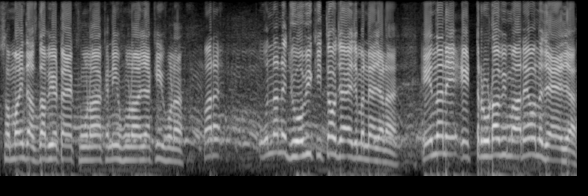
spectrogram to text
ਸਮਾਂ ਹੀ ਦੱਸਦਾ ਵੀ ਅਟੈਕ ਹੋਣਾ ਕਿ ਨਹੀਂ ਹੋਣਾ ਜਾਂ ਕੀ ਹੋਣਾ। ਪਰ ਉਹਨਾਂ ਨੇ ਜੋ ਵੀ ਕੀਤਾ, ਉਹ ਜਾਇਜ਼ ਮੰਨਿਆ ਜਾਣਾ। ਇਹਨਾਂ ਨੇ ਇੱਟ ਰੋੜਾ ਵੀ ਮਾਰਿਆ, ਉਹ ਨਜਾਇਜ਼ ਆ।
